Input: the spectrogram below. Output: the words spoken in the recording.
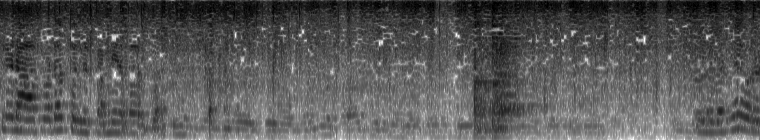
சரி ஹாஃபோட கொஞ்சம் கம்மியாக தான் இருக்கும். இது வந்து ஒரு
